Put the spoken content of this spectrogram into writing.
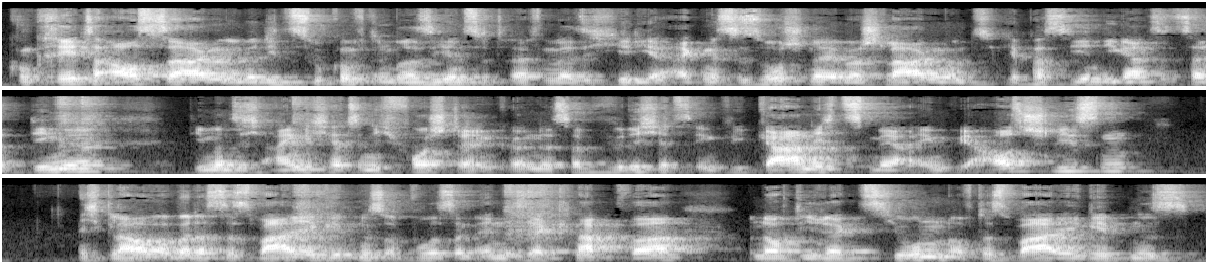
konkrete Aussagen über die Zukunft in Brasilien zu treffen, weil sich hier die Ereignisse so schnell überschlagen und hier passieren die ganze Zeit Dinge, die man sich eigentlich hätte nicht vorstellen können. Deshalb würde ich jetzt irgendwie gar nichts mehr irgendwie ausschließen. Ich glaube aber, dass das Wahlergebnis, obwohl es am Ende sehr knapp war und auch die Reaktionen auf das Wahlergebnis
